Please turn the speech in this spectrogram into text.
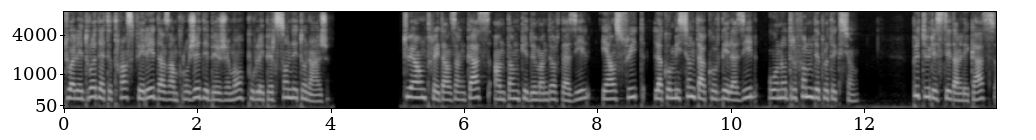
tu as le droit d'être transféré dans un projet d'hébergement pour les personnes de ton âge. Tu es entré dans un cas en tant que demandeur d'asile et ensuite la commission t'a accordé l'asile ou une autre forme de protection. Peux-tu rester dans les cas?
